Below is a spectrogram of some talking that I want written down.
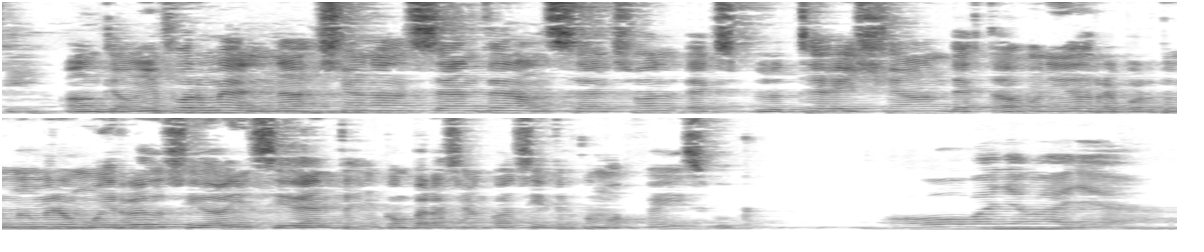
Sí. Aunque un informe del National Center on Sexual Exploitation de Estados Unidos reporta un número muy reducido de incidentes en comparación con sitios como Facebook. Oh, vaya, vaya.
